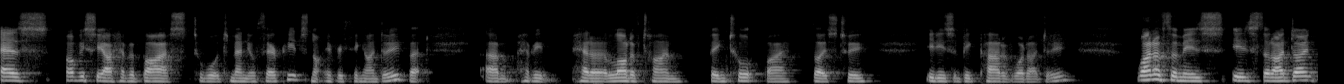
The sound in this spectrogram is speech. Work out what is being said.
as obviously I have a bias towards manual therapy, it's not everything I do, but um, having had a lot of time being taught by those two, it is a big part of what I do. One of them is, is that I don't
